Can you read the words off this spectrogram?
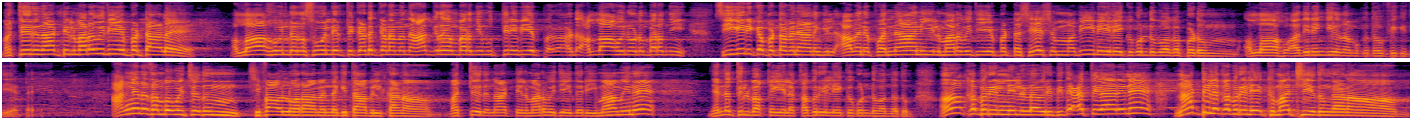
മറ്റൊരു നാട്ടിൽ മറവ് ചെയ്യപ്പെട്ട ആളെ അള്ളാഹുവിന്റെ റസൂലിന്റെ അടുത്ത് കിടക്കണമെന്ന് ആഗ്രഹം പറഞ്ഞ് മുത്തുനബിയെ അള്ളാഹുവിനോടും പറഞ്ഞ് സ്വീകരിക്കപ്പെട്ടവനാണെങ്കിൽ അവനെ പൊന്നാനിയിൽ മറവ് ചെയ്യപ്പെട്ട ശേഷം മദീനയിലേക്ക് കൊണ്ടുപോകപ്പെടും. അള്ളാഹു അതിനെങ്കിലും നമുക്ക് തൗഫിക്ക് ചെയ്യട്ടെ. അങ്ങനെ സംഭവിച്ചതും ഷിഫാഉൽ വറാം എന്ന കിതാബിൽ കാണാം. മറ്റൊരു നാട്ടിൽ മറവ് ചെയ്തൊരു ഇമാമിനെ ജന്നത്തുൽ ബക്കയിലെ കബറിലേക്ക് കൊണ്ടുവന്നതും ആ കബറിൽ നിന്നുള്ള ഒരു വിദഗ്ധകാരനെ നാട്ടിലെ കബറിലേക്ക് മാറ്റിയതും കാണാം.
